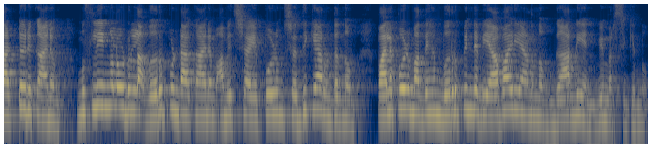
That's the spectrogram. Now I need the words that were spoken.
തട്ടൊരുക്കാനും മുസ്ലിങ്ങളോടുള്ള വെറുപ്പുണ്ടാക്കാനും അമിത്ഷാ എപ്പോഴും ശ്രദ്ധിക്കാറുണ്ടെന്നും പലപ്പോഴും അദ്ദേഹം വെറുപ്പിന്റെ വ്യാപാരിയാണെന്നും ഗാർഡിയൻ വിമർശിക്കുന്നു.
